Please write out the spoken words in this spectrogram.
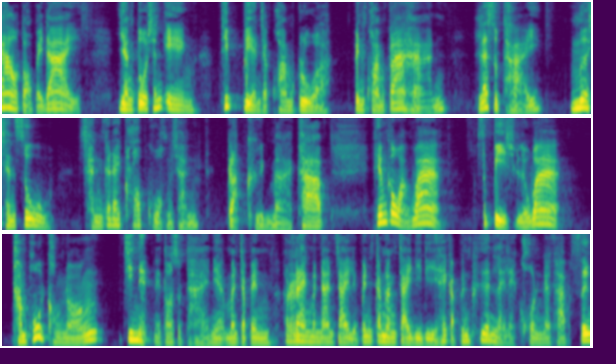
ก้าวต่อไปได้ อย่างตัวฉันเองที่เปลี่ยนจากความกลัว เป็นความกล้าหาญและสุดท้ายเมื่อฉันสู้ ฉันก็ได้ครอบครัวของฉันกลับคืนมาครับ เพียงก็หวังว่าสปีชหรือว่าคำพูดของน้อง จีเน็ตในตอนสุดท้ายเนี่ยมันจะเป็นแรงบันดาลใจหรือเป็นกำลังใจดีๆ ให้กับเพื่อนๆหลาย ๆ คนนะครับ ซึ่ง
